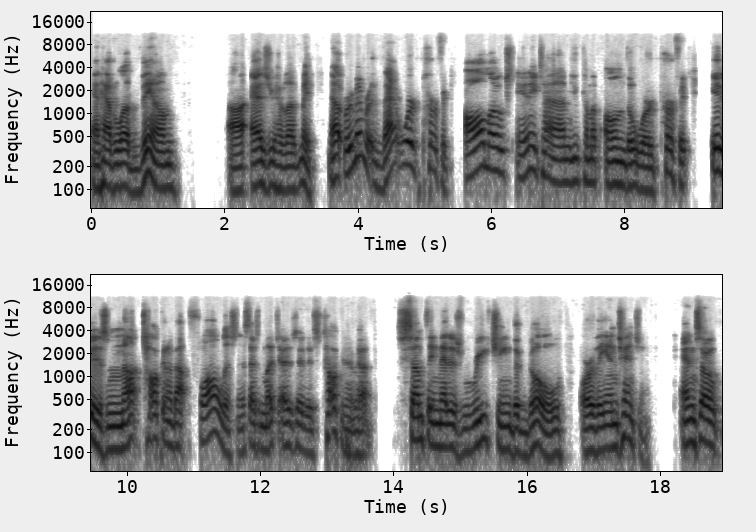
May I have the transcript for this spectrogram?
and have loved them uh, as you have loved me. Now, remember that word perfect, almost anytime you come up on the word perfect, it is not talking about flawlessness as much as it is talking about something that is reaching the goal or the intention. And so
